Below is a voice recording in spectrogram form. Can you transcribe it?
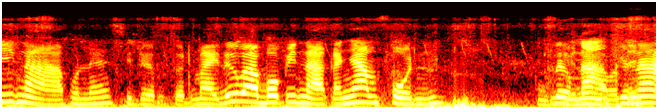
ปีหน้าพุ่นแหล้วสิเริ่มต้นใหม่หรือว่าบ่ปีหน้าก็ย่ํฝนอเริ่มยู่หน้าอว่ายู่หน้า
